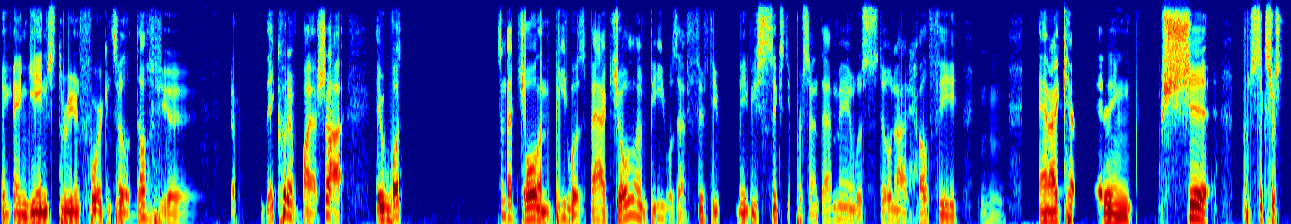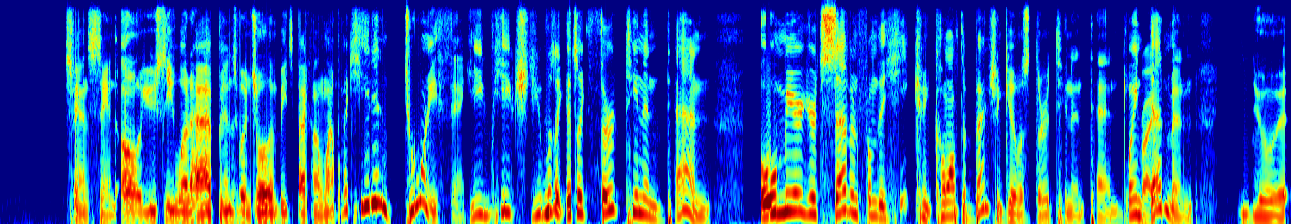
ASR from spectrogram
in games three and four against Philadelphia. They couldn't buy a shot. It wasn't that Joel Embiid was back. Joel Embiid was at 50, maybe 60%. That man was still not healthy. Mm-hmm. And I kept getting shit from Sixers fans saying, "Oh, you see what happens when Joel Embiid's back on the line." I'm like, he didn't do anything. He he he was like, it's like 13 and 10. Omer Yurtseven from the Heat can come off the bench and give us 13 and 10. Dewayne Right. Dedmon can do it.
